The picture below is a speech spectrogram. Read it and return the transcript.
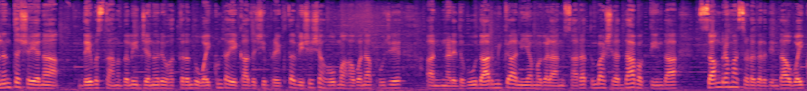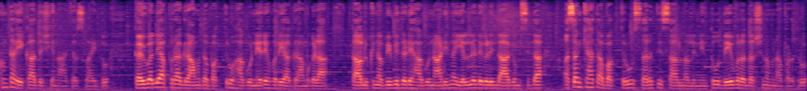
ಅನಂತಶಯನ ದೇವಸ್ಥಾನದಲ್ಲಿ ಜನವರಿ ಹತ್ತರಂದು ವೈಕುಂಠ ಏಕಾದಶಿ ಪ್ರಯುಕ್ತ ವಿಶೇಷ ಹೋಮ ಹವನ ಪೂಜೆ ನಡೆದವು. ಧಾರ್ಮಿಕ ನಿಯಮಗಳ ಅನುಸಾರ ತುಂಬಾ ಶ್ರದ್ಧಾಭಕ್ತಿಯಿಂದ, ಸಂಭ್ರಮ ಸಡಗರದಿಂದ ವೈಕುಂಠ ಏಕಾದಶಿಯನ್ನು ಆಚರಿಸಲಾಯಿತು. ಕೈವಲ್ಯಾಪುರ ಗ್ರಾಮದ ಭಕ್ತರು ಹಾಗೂ ನೆರೆಹೊರೆಯ ಗ್ರಾಮಗಳ ತಾಲೂಕಿನ ವಿವಿಧೆಡೆ ಹಾಗೂ ನಾಡಿನ ಎಲ್ಲೆಡೆಗಳಿಂದ ಆಗಮಿಸಿದ್ದ ಅಸಂಖ್ಯಾತ ಭಕ್ತರು ಸರತಿ ಸಾಲಿನಲ್ಲಿ ನಿಂತು ದೇವರ ದರ್ಶನವನ್ನು ಪಡೆದರು.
